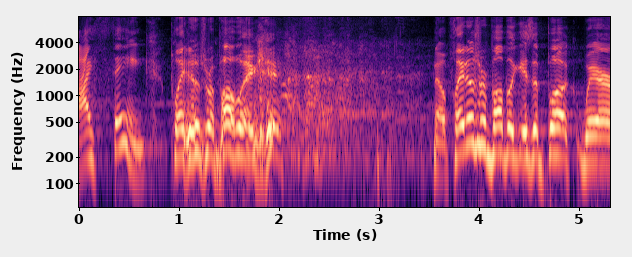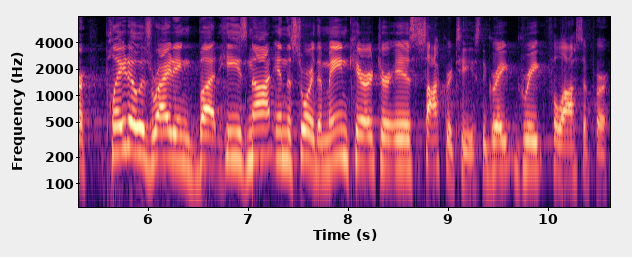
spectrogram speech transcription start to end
I think Plato's Republic. no, Plato's Republic is a book where Plato is writing, but he's not in the story. The main character is Socrates, the great Greek philosopher.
